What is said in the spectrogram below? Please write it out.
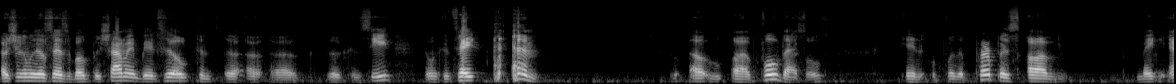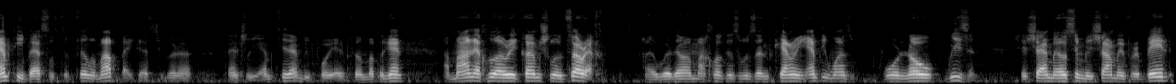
Hashem Gamliel says both Bisham and Beit con, uh, uh, uh, concede that one can take uh, uh, full vessels in for the purpose of making empty vessels to fill them up. I guess you're going to eventually empty them before you fill them up again. Amanech luarikam shlotzarech. Where the machlokas was on carrying empty ones for no reason. Shesham forbid,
